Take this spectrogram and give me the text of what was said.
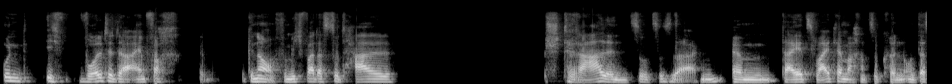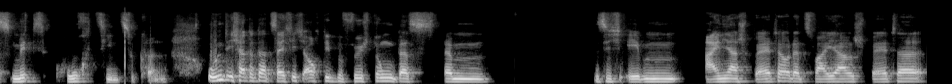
Und ich wollte da einfach, genau, für mich war das total strahlend sozusagen, ähm, da jetzt weitermachen zu können und das mit hochziehen zu können. Und ich hatte tatsächlich auch die Befürchtung, dass ähm, sich eben ein Jahr später oder zwei Jahre später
